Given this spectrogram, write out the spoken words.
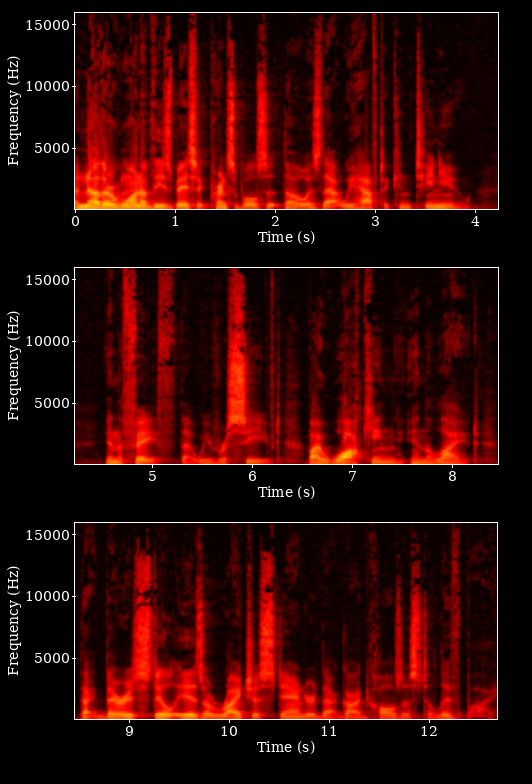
Another one of these basic principles, though, is that we have to continue in the faith that we've received by walking in the light. That there is, still is a righteous standard that God calls us to live by.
